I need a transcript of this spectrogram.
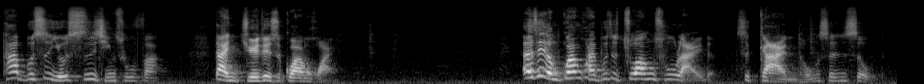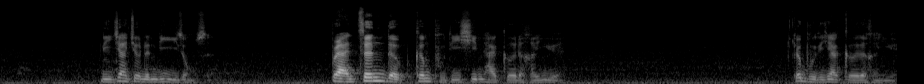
他不是由私情出发，但绝对是关怀。而这种关怀不是装出来的，是感同身受的。你这样就能利益众生，不然真的跟菩提心还隔得很远，跟菩提心还隔得很远，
